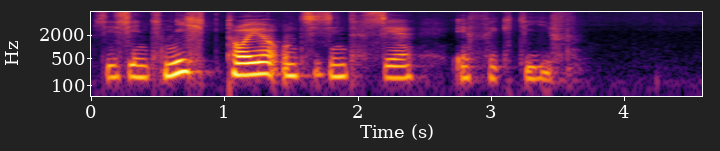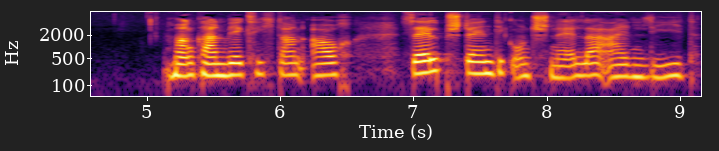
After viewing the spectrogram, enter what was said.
Sie sind nicht teuer und sie sind sehr effektiv. Man kann wirklich dann auch selbstständig und schneller ein Lied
